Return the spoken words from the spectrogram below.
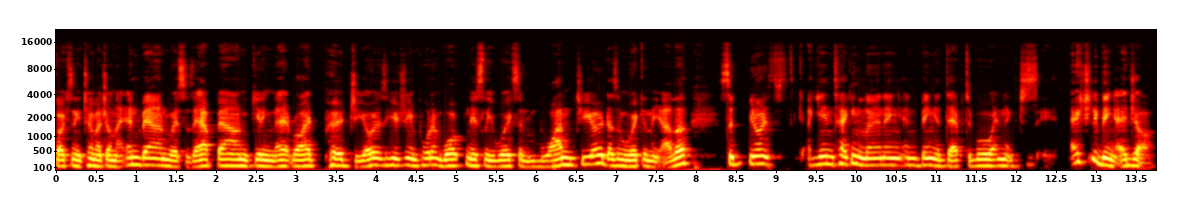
focusing too much on the inbound versus outbound, getting that right per geo is hugely important. What necessarily works in one geo doesn't work in the other. So, you know, it's again taking learning and being adaptable and just actually being agile.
